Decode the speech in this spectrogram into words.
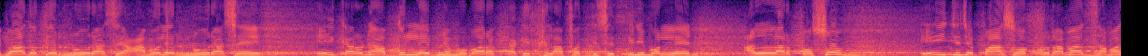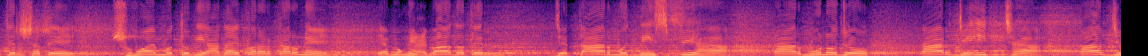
এবাদতের নূর আছে, আমলের নূর আছে। এই কারণে আবদুল্লাহ ইবনে মুবারক তাকে খেলাফত দিছে। তিনি বললেন, আল্লাহর কসম এই যে যে পাঁচ ওয়াক্ত নামাজ জামাতের সাথে সময় মতো গিয়ে আদায় করার কারণে এবং এবাদতের যে তার মধ্যে স্পৃহা, তার মনোযোগ, তার যে ইচ্ছা, তার যে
